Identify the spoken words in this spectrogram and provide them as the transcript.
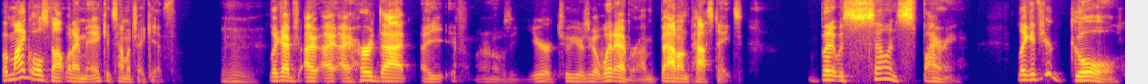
But my goal is not what I make, it's how much I give. Mm-hmm. Like I've, I, I I heard that a, I don't know, it was a year or two years ago, whatever. I'm bad on past dates, but it was so inspiring. Like if your goal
